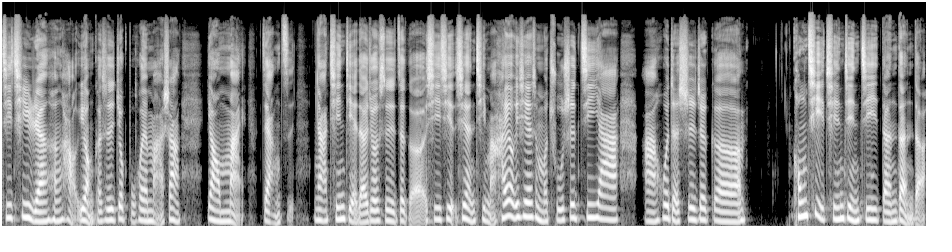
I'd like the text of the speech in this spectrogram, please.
机器人很好用，可是就不会马上要买这样子。那清洁的就是这个吸气吸尘器嘛，还有一些什么除湿机呀，啊，或者是这个。空气清净机等等的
